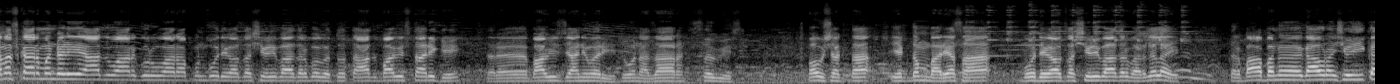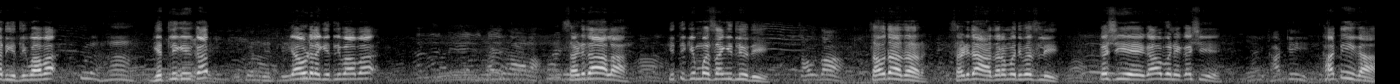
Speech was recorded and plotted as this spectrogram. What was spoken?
नमस्कार मंडळी आज वार गुरुवार आपण बोदेगावचा शेळी बाजार बघतो. तर आज बावीस तारीख आहे. तर बावीस जानेवारी दोन हजार सव्वीस. पाहू शकता एकदम भारी असा बोदेगावचा शेळी बाजार भरलेला आहे. तर बाबानं गावरान शेळी विकत घेतली बाबा? घेतली की विकत? केवढ्याला घेतली बाबा? साडे ला किती किंमत सांगितली होती? चौदा हजार. साडे दहा हजारमध्ये बसली. कशी आहे? गाव बने कशी आहे? खाटी. खाटी का?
